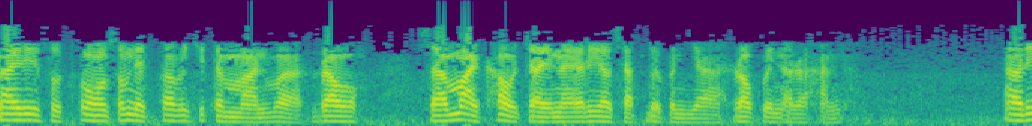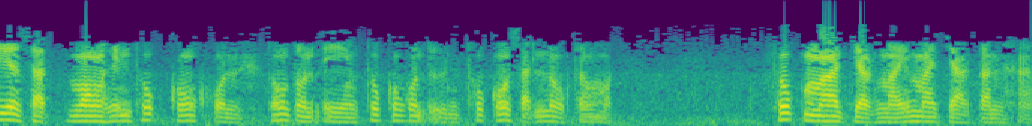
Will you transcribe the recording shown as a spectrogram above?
ในที่สุดองค์สมเด็จพระวิชิตมานว่าเราสามารถเข้าใจในอริยสัจด้วยปัญญา เราเป็นอรหันต์อริยสัจมองเห็นทุกข์ของคนทั้งตนเองทุกข์ของคนอื่น ทุกข์ของสัตว์โลกทั้งหมด ทุกข์มาจากไหนมาจากตัณหา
